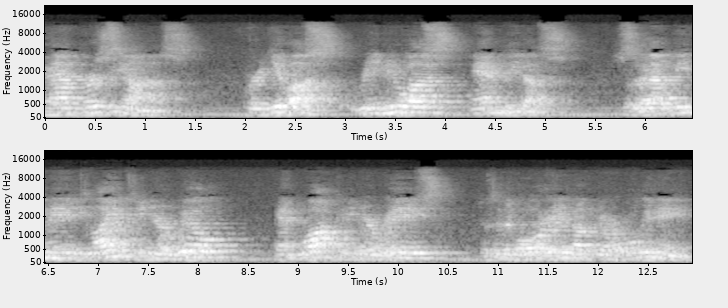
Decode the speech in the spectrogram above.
have mercy on us. Forgive us, renew us, and lead us, so that we may delight in your will and walk in your ways to the glory of your holy name.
